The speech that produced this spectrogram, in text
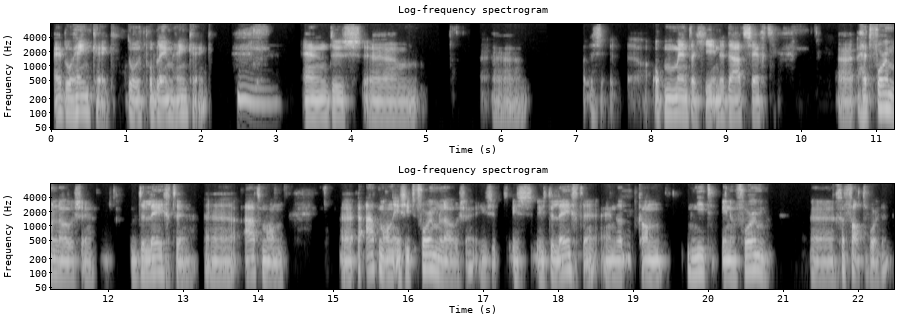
er doorheen keek, door het probleem heen keek. Hmm. En dus um, uh, op het moment dat je inderdaad zegt, uh, het vormeloze, de leegte, uh, Atman. Uh, Atman is iets vormloze, is, het, is, is de leegte. En dat kan niet in een vorm gevat worden.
